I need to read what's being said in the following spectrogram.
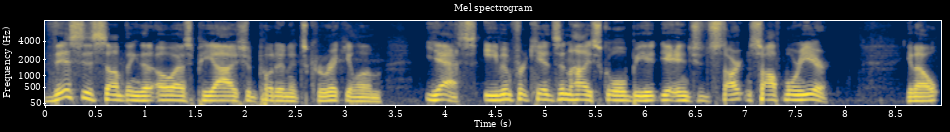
This is something that OSPI should put in its curriculum. Yes, even for kids in high school, be it, it should start in sophomore year. You know,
